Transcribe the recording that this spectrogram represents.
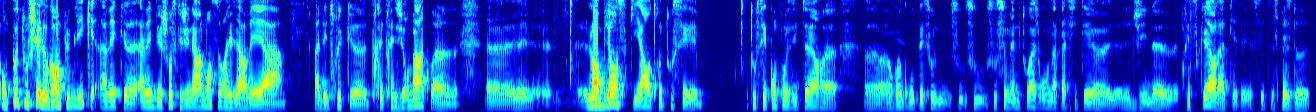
on peut toucher le grand public avec, avec des choses qui généralement sont réservées à, à des trucs très très urbains. L'ambiance qu'il y a entre tous ces, tous ces compositeurs regroupés sous, sous, sous, ce même toit. On n'a pas cité euh, Gene euh, Pritzker, là, qui est cette espèce de,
